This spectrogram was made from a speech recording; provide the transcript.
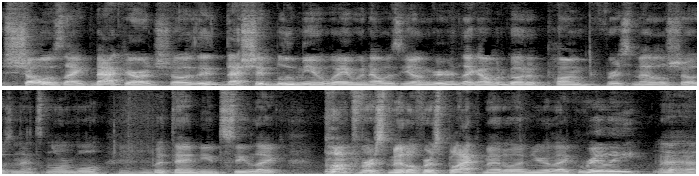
shows like backyard shows. It, that shit blew me away when I was younger. Like I would go to punk versus metal shows, and that's normal. Mm-hmm. But then you'd see like punk versus metal versus black metal, and you're like, really? Uh-huh.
